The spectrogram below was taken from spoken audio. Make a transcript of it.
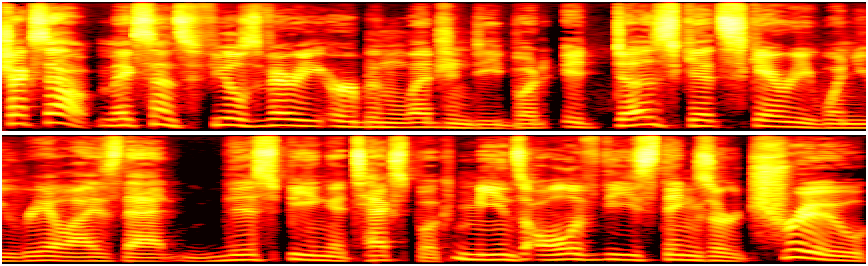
Checks out. Makes sense. Feels very urban legendy, but it does get scary when you realize that this being a textbook means all of these things are true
